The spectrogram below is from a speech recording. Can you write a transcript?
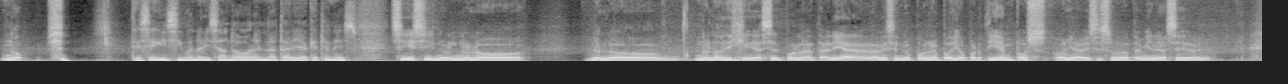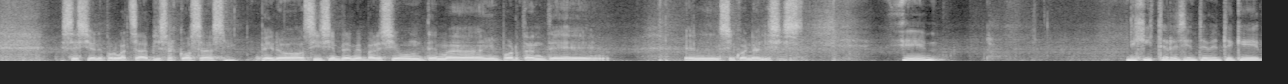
no. ¿Te seguís psicoanalizando ahora en la tarea que tenés? Sí, sí, no, no lo no lo, no lo dejé de hacer por la tarea, a veces no, no he podido por tiempos, hoy a veces uno también hace sesiones por WhatsApp y esas cosas, pero sí siempre me pareció un tema importante el psicoanálisis. Eh, dijiste recientemente que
